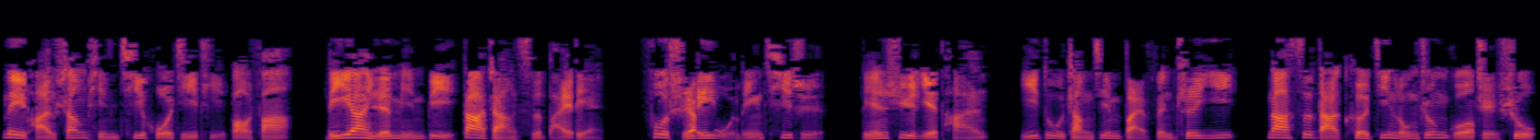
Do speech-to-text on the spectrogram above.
内盘商品期货集体爆发，离岸人民币大涨四百点，富时 A 五零七指连续夜盘一度涨近百分之一，纳斯达克金融中国指数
